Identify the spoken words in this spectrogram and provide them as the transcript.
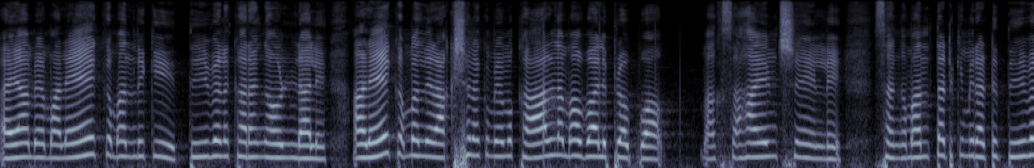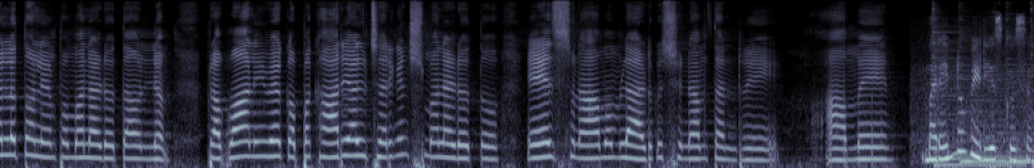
అయ్యా మేము అనేక మందికి తీవ్రకరంగా ఉండాలి. అనేక మంది రక్షణకు మేము కారణం అవ్వాలి ప్రభా. మాకు సహాయం చేయండి. సంఘం అంతటికి మీరు అటు దీవెనలతో నింపమని అడుగుతా ఉన్నాం. ప్రభా నీవే గొప్ప కార్యాలు జరిగించమని అడుగుతూ ఏ సునామంలో అడుగుచున్నాం తండ్రి. ఆమె మరెన్నో వీడియోస్ కోసం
